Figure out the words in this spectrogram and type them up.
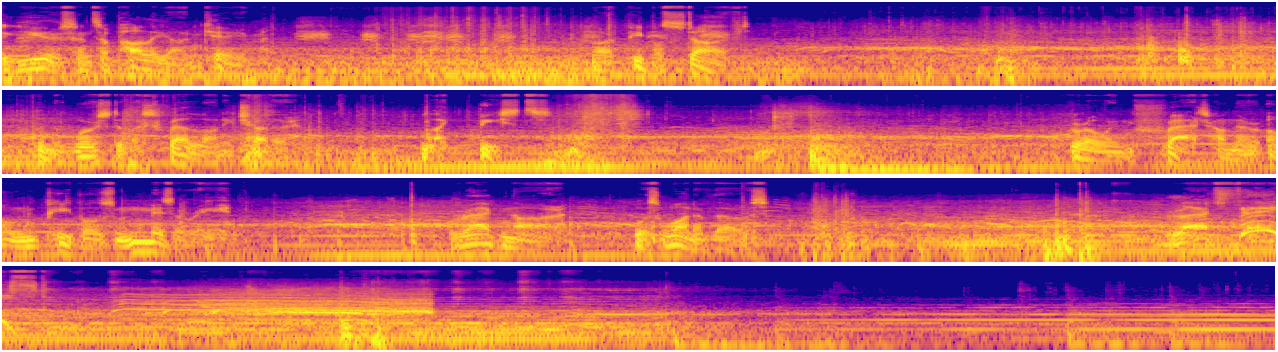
A year since Apollyon came. Our people starved. And the worst of us fell on each other. Like beasts. Growing fat on their own people's misery. Ragnar was one of those. Let's feast!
